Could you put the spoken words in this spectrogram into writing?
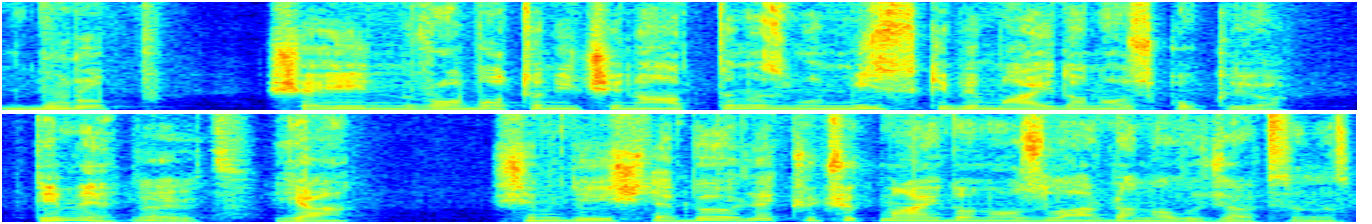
burup şeyin robotun içine attınız mı mis gibi maydanoz kokuyor. Değil mi? Evet. Ya şimdi işte böyle küçük maydanozlardan alacaksınız.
